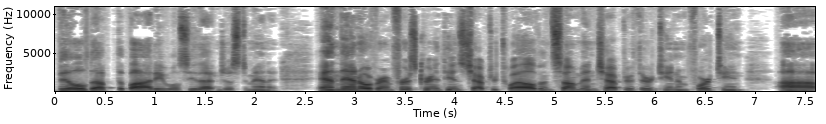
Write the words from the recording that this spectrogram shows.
build up the body. We'll see that in just a minute. And then over in 1 Corinthians chapter 12 and some in chapter 13 and 14, uh,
